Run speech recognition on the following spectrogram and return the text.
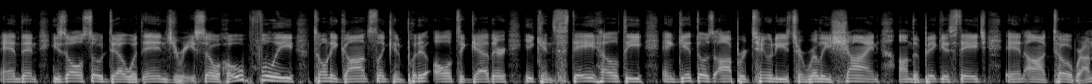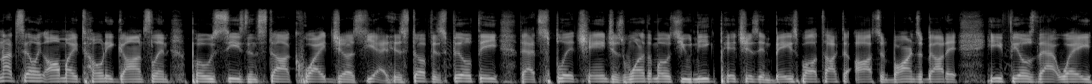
And then he's also dealt with injuries. So hopefully Tony Gonsolin can put it all together. He can stay healthy and get those opportunities to really shine on the biggest stage in October. I'm not selling all my Tony Gonsolin postseason stock quite just yet. His stuff is filthy. That split change is one of the most unique pitches in baseball. I talked to Austin Barnes about it. He feels that way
